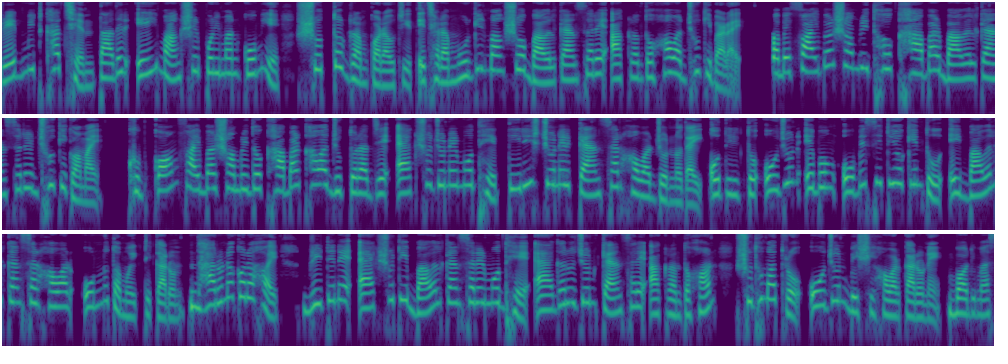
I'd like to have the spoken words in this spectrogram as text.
রেড মিট খাচ্ছেন, তাদের এই মাংসের পরিমাণ কমিয়ে সত্তর গ্রাম করা উচিত। এছাড়া মুরগির মাংস বাওয়েল ক্যান্সারে আক্রান্ত হওয়ার ঝুঁকি বাড়ায়। তবে ফাইবার সমৃদ্ধ খাবার বাওয়েল ক্যান্সারের ঝুঁকি কমায়। খুব কম ফাইবার সমৃদ্ধ খাবার খাওয়া যুক্তরাজ্যে একশো জনের মধ্যে তিরিশ জনের ক্যান্সার হওয়ার জন্য দায়ী। অতিরিক্ত ওজন এবং ওবেসিটিও কিন্তু এই বাওয়েল ক্যান্সার হওয়ার অন্যতম একটি কারণ। ধারণা করা হয়, ব্রিটেনে একশোটি বাওয়েল ক্যান্সারের মধ্যে এগারো জন ক্যান্সারে আক্রান্ত হন শুধুমাত্র ওজন বেশি হওয়ার কারণে। বডি মাস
